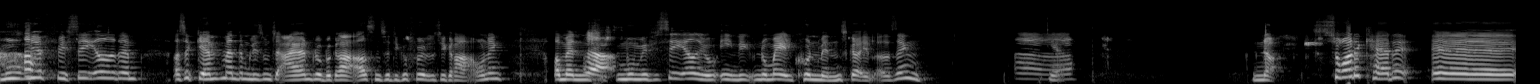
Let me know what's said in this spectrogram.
mumificerede dem, og så gemte man dem ligesom til ejeren blev begravet, sådan, så de kunne følges i graven, ikke? Og man Ja. mumificerede jo egentlig normalt kun mennesker ellers, ikke? Mm. Ja. Nå, sorte katte øh,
